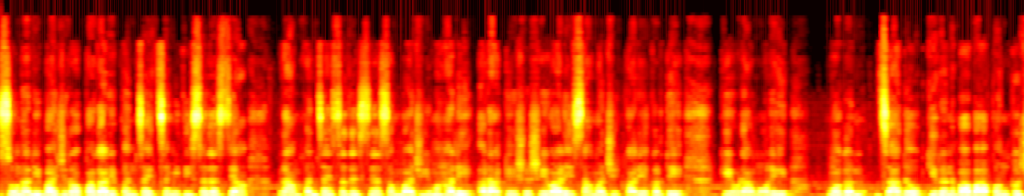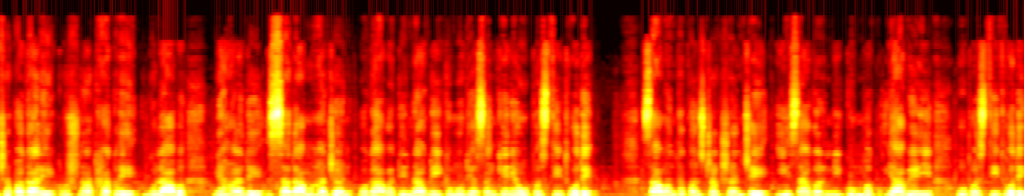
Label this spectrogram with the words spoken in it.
सोनाली बाजीराव पगारे पंचायत समिती सदस्या ग्रामपंचायत सदस्य संभाजी महाले राकेश शेवाळे सामाजिक कार्यकर्ते केवडा मोरे मगन जाधव किरण बाबा पंकज पगारे कृष्णा ठाकरे गुलाब न्याहाळदे सदा महाजन व गावातील नागरिक मोठ्या संख्येने उपस्थित होते. सावंत कन्स्ट्रक्शनचे ई सागर निकुंभ यावेळी उपस्थित होते.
